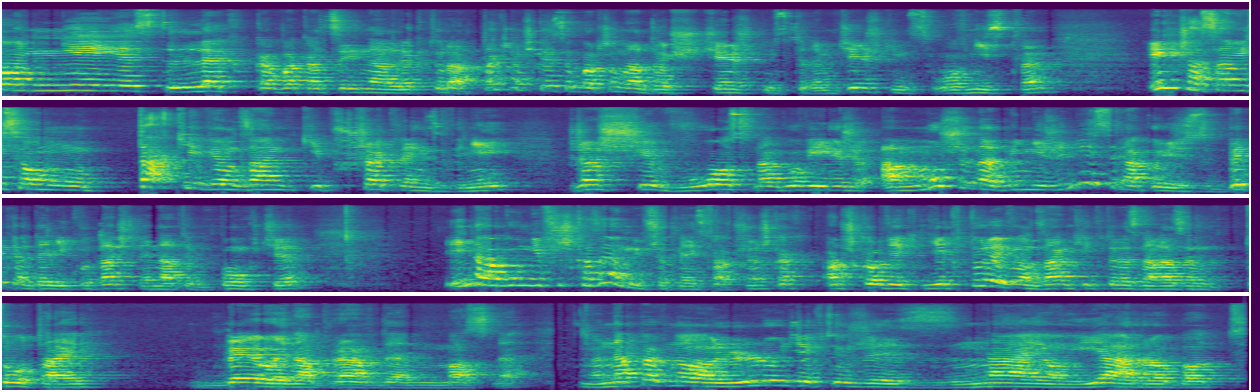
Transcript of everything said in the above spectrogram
To nie jest lekka wakacyjna lektura. Ta książka jest obarczona dość ciężkim stylem, ciężkim słownictwem i czasami są takie wiązanki przekleństw w niej, że aż się włos na głowie jeży. A muszę nadmienić, że nie jestem jakoś zbytnio delikutaśny na tym punkcie i na ogół nie przeszkadzają mi przekleństwa w książkach, aczkolwiek niektóre wiązanki, które znalazłem tutaj, były naprawdę mocne. Na pewno ludzie, którzy znają Ja Robot,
